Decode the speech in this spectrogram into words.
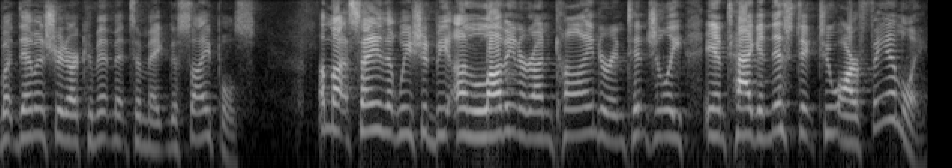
but demonstrate our commitment to make disciples. I'm not saying that we should be unloving or unkind or intentionally antagonistic to our family.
